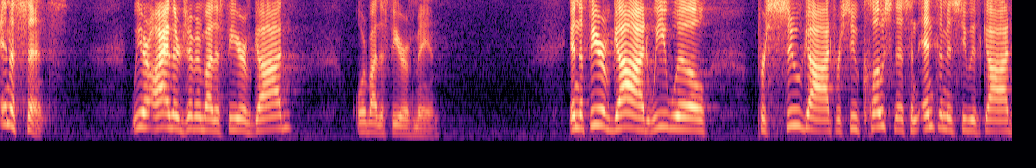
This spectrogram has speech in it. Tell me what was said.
In a sense, we are either driven by the fear of God or by the fear of man. In the fear of God, we will pursue God, pursue closeness and intimacy with God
